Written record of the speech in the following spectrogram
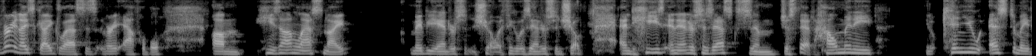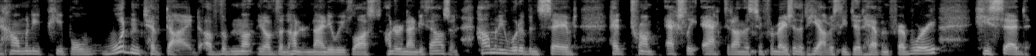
very nice guy, glasses, very affable. Um, he's on last night, maybe Anderson show. I think it was Anderson show, and he's and Anderson asks him just that: how many you know, can you estimate how many people wouldn't have died of the you know, of the 190 we've lost 190,000? How many would have been saved had Trump actually acted on this information that he obviously did have in February? He said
